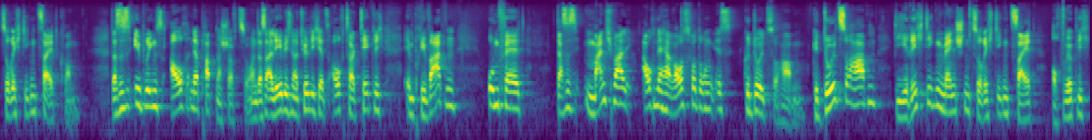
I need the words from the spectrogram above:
zur richtigen Zeit kommen. Das ist übrigens auch in der Partnerschaft so. Und das erlebe ich natürlich jetzt auch tagtäglich im privaten Umfeld, dass es manchmal auch eine Herausforderung ist, Geduld zu haben. Geduld zu haben, die richtigen Menschen zur richtigen Zeit auch wirklich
